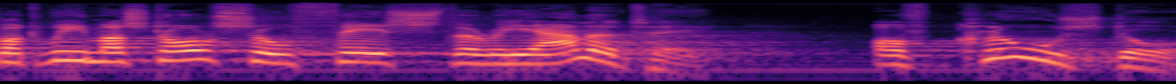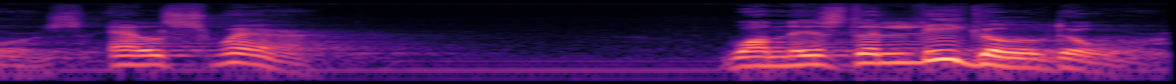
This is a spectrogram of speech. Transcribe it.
But we must also face the reality of closed doors elsewhere. One is the legal door,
